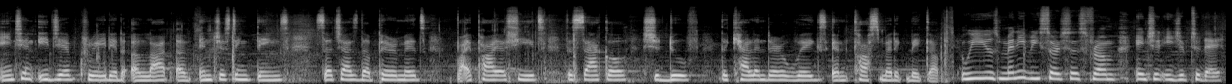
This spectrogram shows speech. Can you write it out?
Ancient Egypt created a lot of interesting things, such as the pyramids, papyrus sheets, the sacco, shadoof, the calendar, wigs, and cosmetic makeup. We use many resources from ancient Egypt today.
